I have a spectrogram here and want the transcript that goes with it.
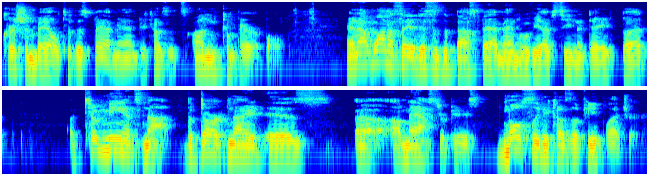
Christian Bale to this Batman because it's uncomparable. And I want to say this is the best Batman movie I've seen to date, but to me, it's not. The Dark Knight is uh, a masterpiece, mostly because of Heath Ledger.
